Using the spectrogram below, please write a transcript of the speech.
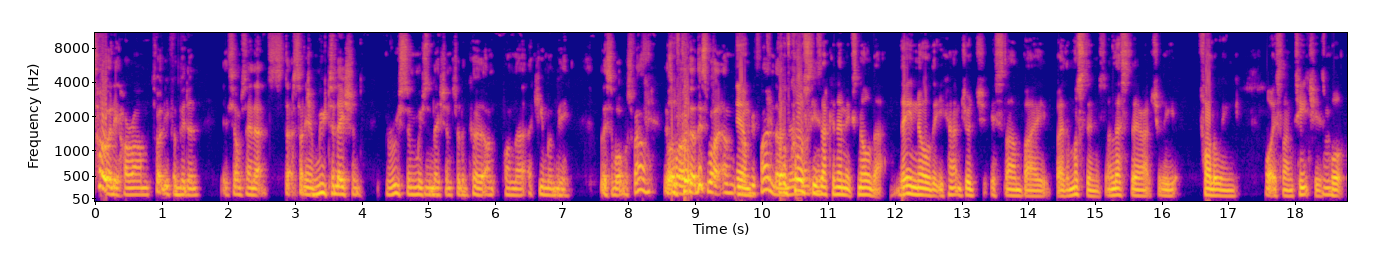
totally haram, totally forbidden. You see what I'm saying? That, that such Yeah. mutilation, gruesome mutilation should occur on, on a, a human Mm. being. This is what was found. This Well, is what, this is what um, Yeah. we find. though, But of course, these academics know that. They know that you can't judge Islam by, by the Muslims unless they're actually following what Islam teaches. Mm. But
